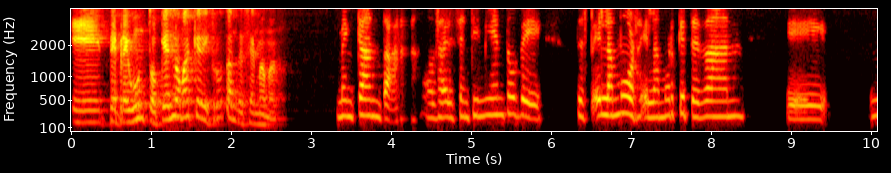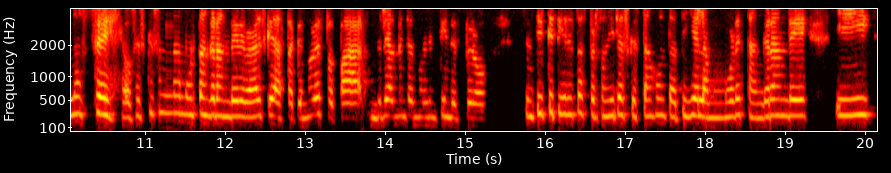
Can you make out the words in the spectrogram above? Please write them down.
Eh, te pregunto, ¿qué es lo más que disfrutan de ser mamá? Me encanta, o sea, el sentimiento de, el amor, el amor que te dan, eh, no sé, o sea, es que es un amor tan grande, de verdad es que hasta que no eres papá, realmente no lo entiendes, pero sentir que tienes estas personitas que están junto a ti y el amor es tan grande y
